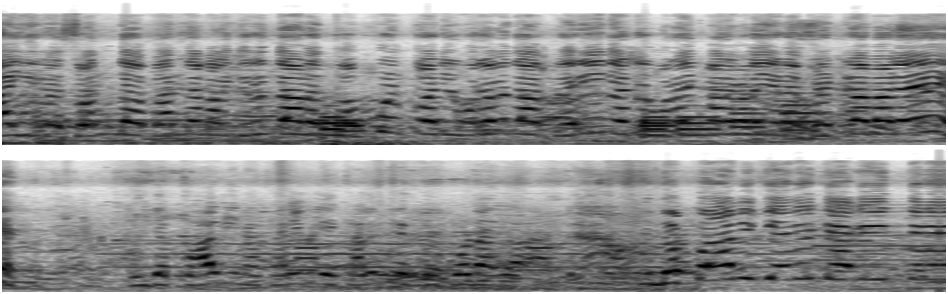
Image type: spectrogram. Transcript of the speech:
ஆயிரம் சொந்த பந்தங்கள் இருந்தாலும் தொப்புள் கோடி உறவுதான் பெரியது என்று உரைப்பார்களே என பெற்றவளே. இந்த பாவி நான் கரைகளை கலந்திருக்க கூடாது இந்த பாவிக்கு எதற்காக இத்தனை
